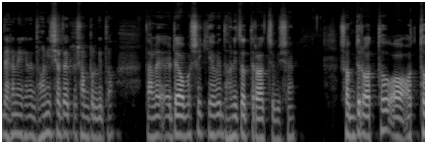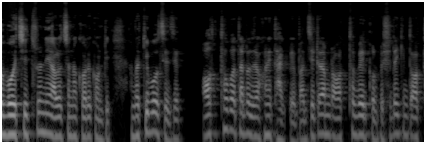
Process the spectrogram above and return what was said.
দেখেন এখানে ধ্বনির সাথে একটু সম্পর্কিত। তাহলে এটা অবশ্যই কী হবে? ধ্বনিতত্ত্বের আলোচ্য বিষয়। শব্দের অর্থ ও অর্থ বৈচিত্র্য নিয়ে আলোচনা করে কোনটি? আমরা কি বলছি যে অর্থ কথাটা যখনই থাকবে বা যেটা আমরা অর্থ বের করব, সেটাই কিন্তু অর্থ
